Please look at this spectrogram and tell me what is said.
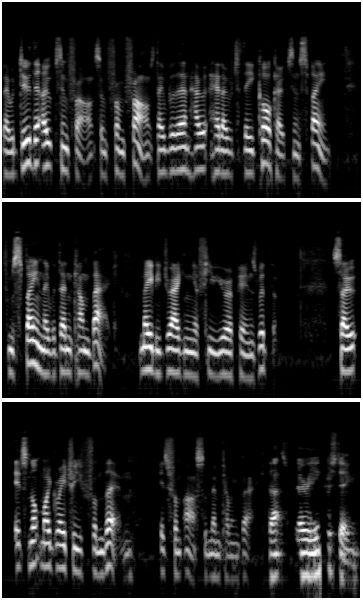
they would do the oaks in France, and from France they would then ho- head over to the cork oaks in Spain. From Spain they would then come back, maybe dragging a few Europeans with them. So it's not migratory from them; it's from us and them coming back. That's very interesting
